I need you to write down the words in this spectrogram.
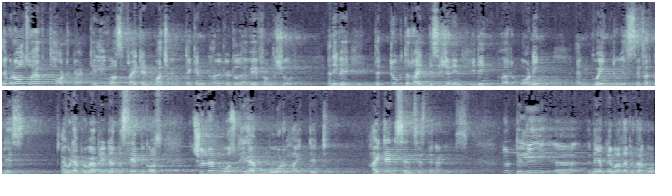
They could also have thought that Tilly was frightened much and taken her a away from the shore. Anyway, they took the right decision in heeding her warning and going to a safer place. I would have probably done the same because children mostly have more heightened, heightened senses than adults. तो टिली ने अपने माता पिता को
